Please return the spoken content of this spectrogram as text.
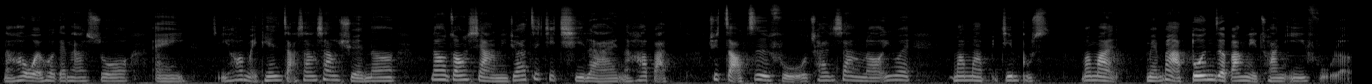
然后我也会跟他说：哎。”以后每天早上上学呢，闹钟响，你就要自己起来，然后把去找制服穿上咯，因为妈妈已经不是妈妈，没办法蹲着帮你穿衣服了。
